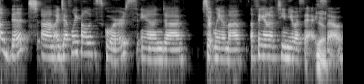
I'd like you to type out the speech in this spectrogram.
A bit. Um, I definitely follow the scores, and uh, certainly am a, a fan of Team USA. Yeah. So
